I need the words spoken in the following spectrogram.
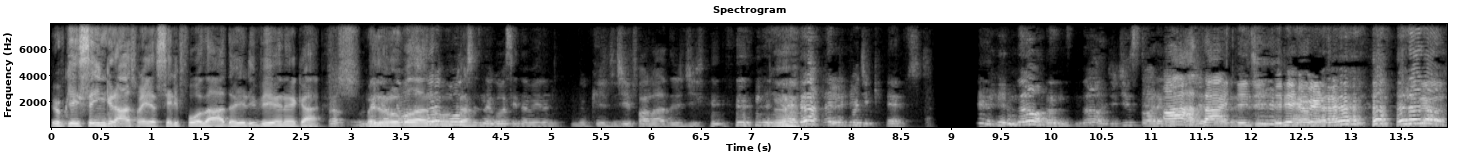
Eu fiquei sem graça. Falei, se ele for lá, daí ele vê, né, cara? Mas eu não vou falar não, cara. esses negócios aí também, né? Do que? De falar de... de... É. de podcast. Não, não, de, história. Ah, tá, entendi. entendi. É. Daniel-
